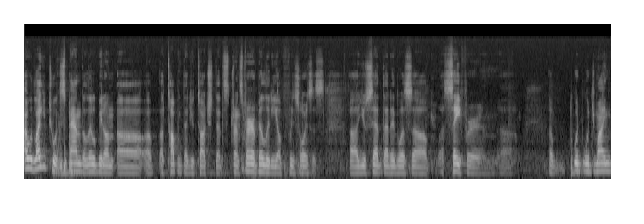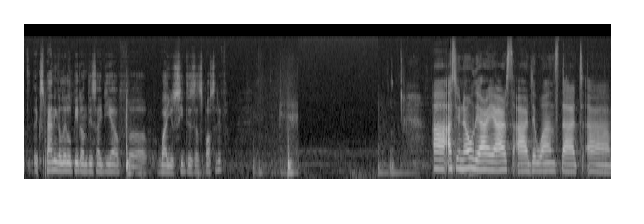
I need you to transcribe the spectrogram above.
I, would like you to expand a little bit on uh, a, a, topic that you touched, that's transferability of resources. Uh, you said that it was uh, safer. And, uh, would, would you mind expanding a little bit on this idea of why you see this as positive? Uh, as you know, the RIRs are the ones that um,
